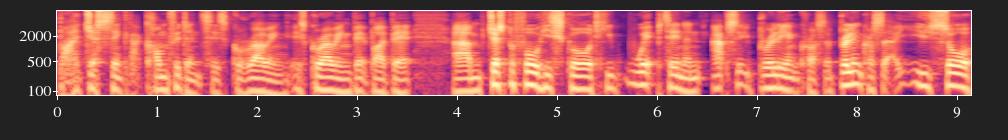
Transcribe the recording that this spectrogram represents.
But I just think that confidence is growing, is growing bit by bit. Um, just before he scored, he whipped in an absolutely brilliant cross, a brilliant cross. That you saw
